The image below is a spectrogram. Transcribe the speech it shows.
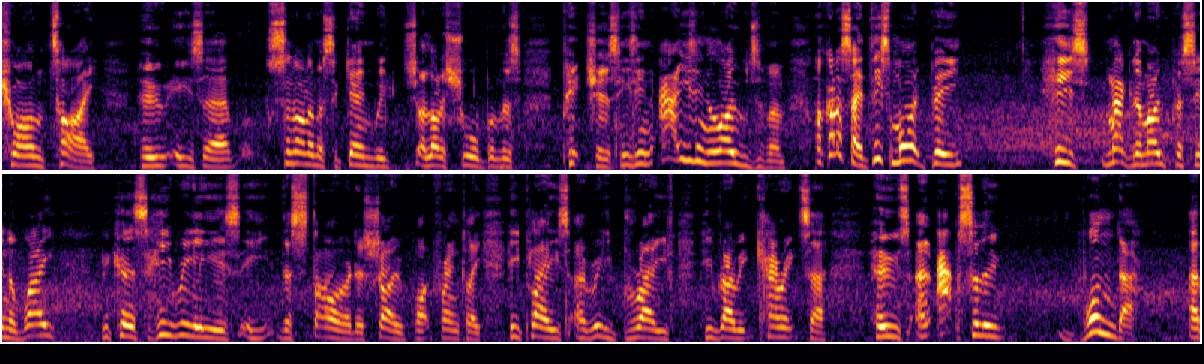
Quan Tai who is uh, synonymous again with a lot of Shaw Brothers pictures. He's in uh, he's in loads of them I've got to say this might be his magnum opus in a way because he really is he, the star of the show quite frankly. He plays a really brave heroic character who's an absolute wonder a,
